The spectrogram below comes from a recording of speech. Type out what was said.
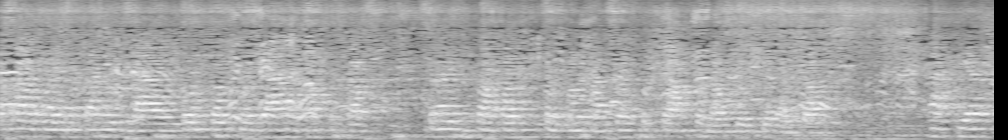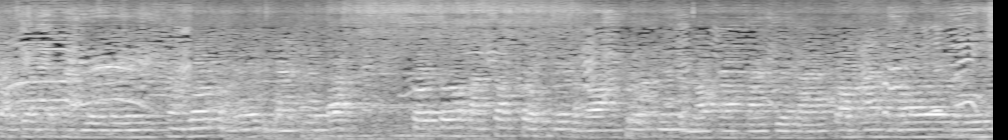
៏ដល់ពេលតាមយ៉ាងកូនកូនប្រការរបស់ព្រះត្រូវបន្តទៅទៅតាមទៅប្រចាំទៅដល់លោកជាដល់អាជាតាមទាំងប្រកាសលើនេះក្នុងវត្តកម្រិតពិចារណាថាក៏ទៅបានសពគ្រប់គ្នាម្ដងគ្រប់គ្នាដំណោះតាមការជួយការក្រុមអនុមោទនា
